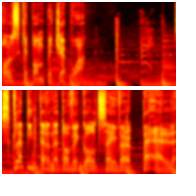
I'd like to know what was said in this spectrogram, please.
polskie pompy ciepła. Sklep internetowy goldsaver.pl,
